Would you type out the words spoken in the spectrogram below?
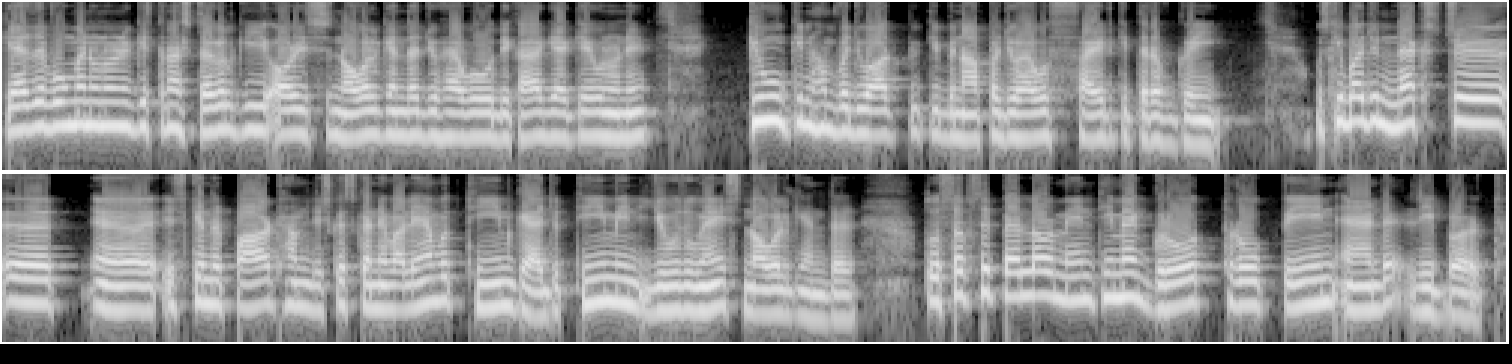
कि एज ए वूमेन उन्होंने किस तरह स्ट्रगल की और इस नावल के अंदर जो है वो दिखाया गया कि उन्होंने क्यों किन हम वजूहत की बिना पर जो है वो साइड की तरफ़ गई। उसके बाद जो नेक्स्ट इसके अंदर पार्ट हम डिस्कस करने वाले हैं, वो थीम का है? जो थीम यूज़ हुए हैं इस नावल के अंदर। तो सबसे पहला और मेन थीम है growth through pain and rebirth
